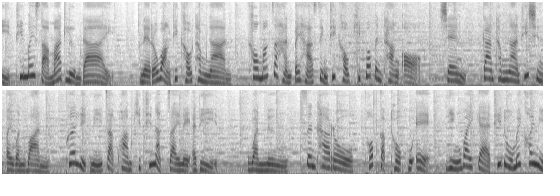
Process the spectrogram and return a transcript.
ดีตที่ไม่สามารถลืมได้ ในระหว่างที่เขาทำงาน เขามักจะหันไปหาสิ่งที่เขาคิดว่าเป็นทางออก เช่น การทำงานที่ชินไปวันๆเพื่อหลีกหนีจากความคิดที่หนักใจในอดีต วันหนึ่ง เซนทาโรพบกับโทคุเอะหญิงวัยแก่ที่ดูไม่ค่อยมี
